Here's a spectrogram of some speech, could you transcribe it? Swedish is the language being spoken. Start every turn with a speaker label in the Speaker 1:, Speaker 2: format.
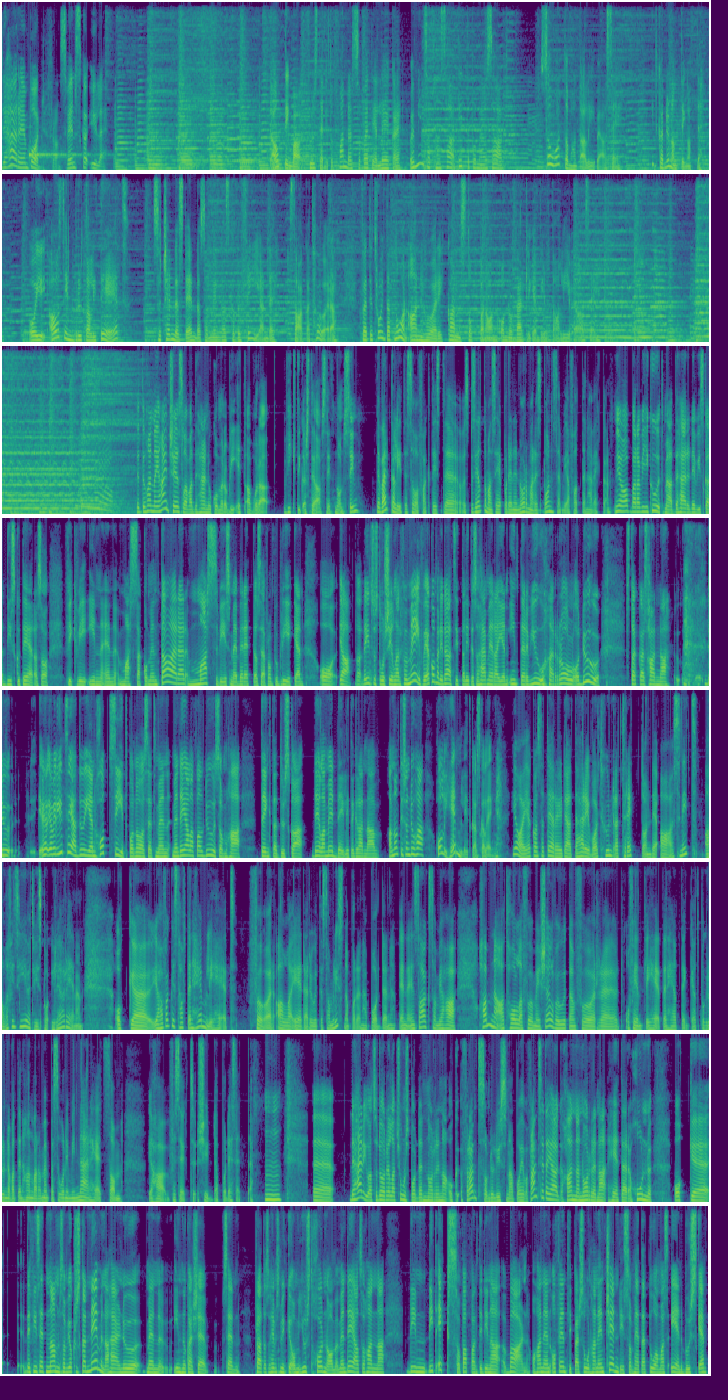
Speaker 1: Det här är en podd från svenska YLE.
Speaker 2: Allting var fullständigt åt fanders så var jag till en läkare och jag minns att han sa, tittade på mig och sa Så what om han tar livet av sig? Inte kan du någonting åt det. Och i all sin brutalitet så kändes det ändå som en ganska befriande sak att höra. För att jag tror inte att någon anhörig kan stoppa någon om de verkligen vill ta livet av sig.
Speaker 3: Vet du Hanna, jag har en känsla av att det här nu kommer att bli ett av våra viktigaste avsnitt någonsin.
Speaker 2: Det verkar lite så faktiskt. eh, Speciellt om man ser på den enorma responsen vi har fått den här veckan.
Speaker 3: Ja, bara vi gick ut med att det här är det vi ska diskutera så fick vi in en massa kommentarer, massvis med berättelser från publiken. Och ja, det är inte så stor skillnad för mig för jag kommer idag att sitta lite så här mera i en intervjuarroll och du, stackars Hanna, du, jag vill ju inte säga att du är en hot seat på något sätt men, men det är i alla fall du som har tänkt att du ska dela med dig lite grann av, av något som du har hållit hemligt ganska länge.
Speaker 2: Ja, jag konstaterar ju det att det här är vårt 113 avsnitt. Alla finns givetvis på Yle Arenan. Och eh, jag har faktiskt haft en hemlighet för alla er där ute som lyssnar på den här podden. En, en sak som jag har hamnat att hålla för mig själv och utanför eh, offentligheten helt enkelt på grund av att den handlar om en person i min närhet som jag har försökt skydda på det sättet. Mm.
Speaker 3: Eh, det här är ju alltså då relationspodden Norrena och Frans som du lyssnar på. Eva Frans heter jag, Hanna Norrena heter hon. Och eh, det finns ett namn som vi också ska nämna här nu, men inte nu kanske sen prata så hemskt mycket om just honom. Men det är alltså Hanna, din, ditt ex och pappan till dina barn. Och han är en offentlig person, han är en kändis som heter Thomas Enbuske.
